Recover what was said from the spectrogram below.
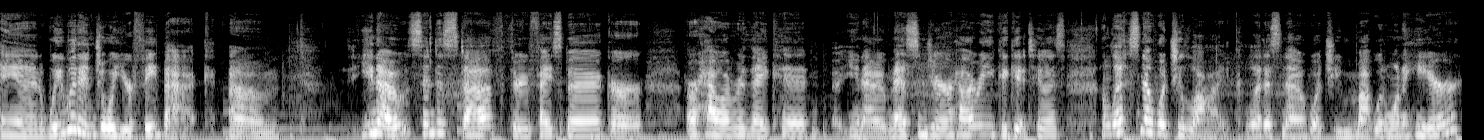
And we would enjoy your feedback. Um, you know, send us stuff through Facebook or or however they could, you know, messenger, however you could get to us, and let us know what you like. Let us know what you might would want to hear,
